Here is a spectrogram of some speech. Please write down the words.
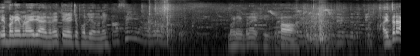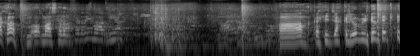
ਇਹ ਬਣੇ ਬਣਾਏ ਜਾਂਦੇ ਨੇ ਤੇਲ ਚ ਫੁੱਲ ਜਾਂਦੇ ਨੇ। ਬਣੇ ਬਣਾਏ ਠੀਕ ਹਾਂ। ਇੱਧਰ ਰੱਖ ਮਾਸੜ। ਛੱਡਦੀ ਮਾਰਨੀ ਆ ਹਾਂ ਕਹੀ ਚੱਕ ਲਿਓ ਵੀਡੀਓ ਦੇਖ ਕੇ।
